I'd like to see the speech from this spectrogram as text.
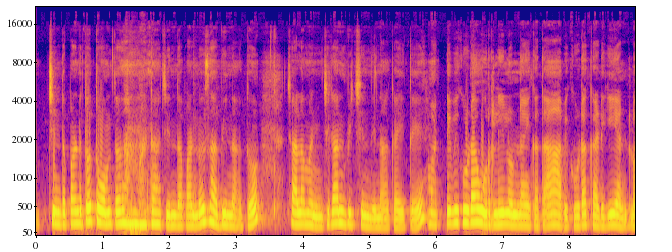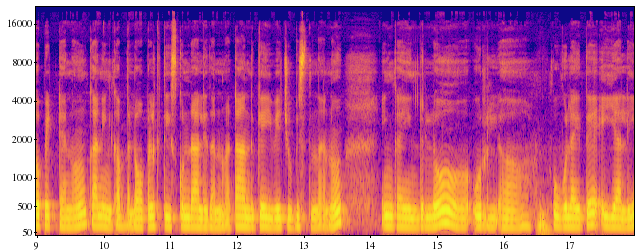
చింతపండుతో తోముతుంది అనమాట చింతపండు సబీనాతో. చాలా మంచిగా అనిపించింది నాకైతే. మట్టివి కూడా ఉర్లీలు ఉన్నాయి కదా అవి కూడా కడిగి ఎండలో పెట్టాను. కానీ ఇంకా లోపలికి తీసుకుని రాలేదనమాట అందుకే ఇవే చూపిస్తున్నాను. ఇంకా ఇందులో ఉర్లి పువ్వులు అయితే వేయాలి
